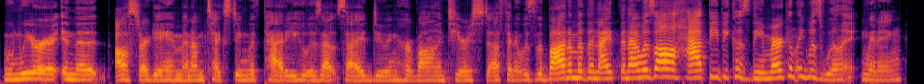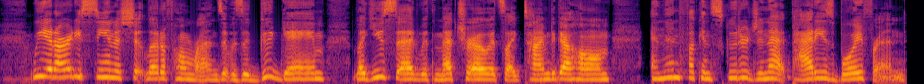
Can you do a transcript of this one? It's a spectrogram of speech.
when we were in the All Star game, and I'm texting with Patty, who is outside doing her volunteer stuff, and it was the bottom of the ninth, and I was all happy because the American League was winning. Mm-hmm. We had already seen a shitload of home runs. It was a good game, like you said with Metro. It's like time to go home. And then fucking Scooter Gennett, Patty's boyfriend,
